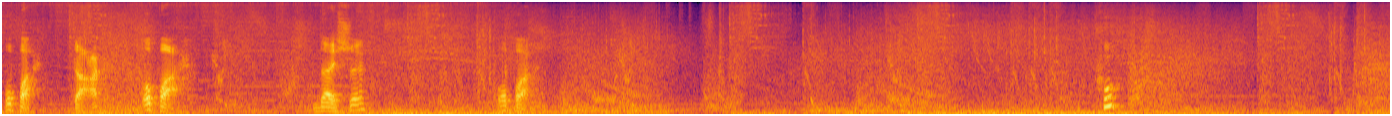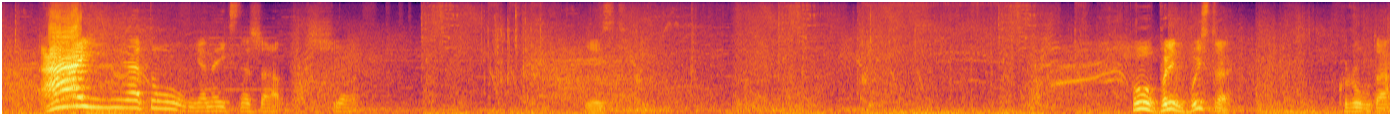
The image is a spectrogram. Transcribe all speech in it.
Опа, так, опа. Дальше. Опа. Фу. Ай, на ту. Я на X нажал. Черт. Есть. О, блин, быстро. Круто,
